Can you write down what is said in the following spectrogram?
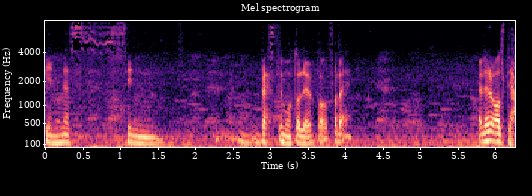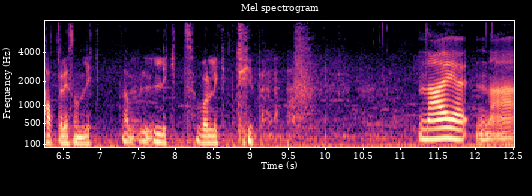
finne sin beste måte å leve på for deg? Eller har du alltid hatt det liksom likt, likt vår likt type? Nei, nei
